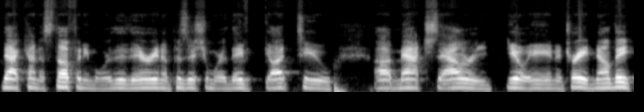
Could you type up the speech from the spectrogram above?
that kind of stuff anymore. They're, they're in a position where they've got to uh, match salary, you know, in a trade. Now they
